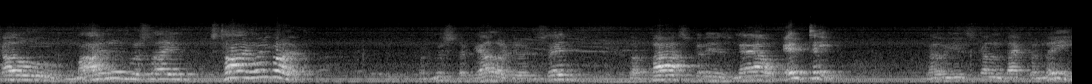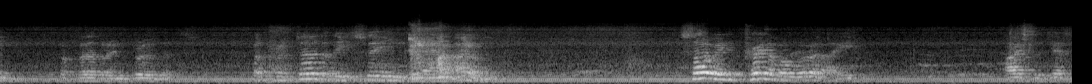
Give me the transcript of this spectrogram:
coal miners were saying, it's time we got it? But Mr. Gallagher said, the basket is now empty. No use coming back to me for further improvements. But to return to these scenes in our home, so incredible were they, I suggest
